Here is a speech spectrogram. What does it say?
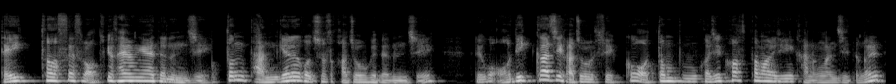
dataset을 어떻게 사용해야 되는지 어떤 단계를 거쳐서 가져오게 되는지 그리고 어디까지 가져올 수 있고 어떤 부분까지 customizing이 가능한지 등을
